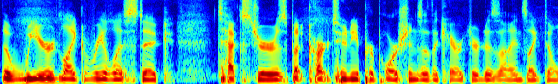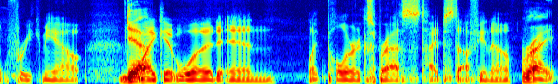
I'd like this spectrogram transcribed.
the weird, like realistic textures but cartoony proportions of the character designs like don't freak me out. Yeah. Like it would in like Polar Express type stuff, you know. Right.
